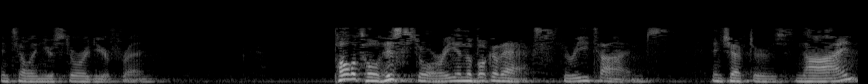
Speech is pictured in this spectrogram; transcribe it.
in telling your story to your friend. Paul told his story in the book of Acts three times in chapters 9,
